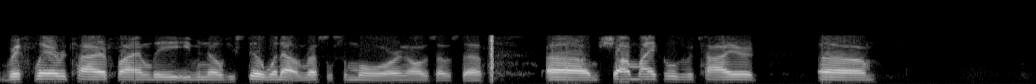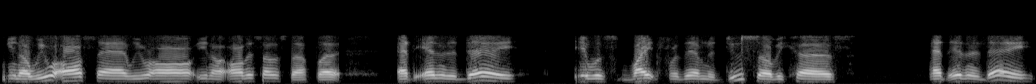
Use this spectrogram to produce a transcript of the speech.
Ric Flair retired finally, even though he still went out and wrestled some more and all this other stuff. Um Shawn Michaels retired. Um you know, we were all sad. We were all, you know, all this other stuff, but at the end of the day, it was right for them to do so because at the end of the day,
